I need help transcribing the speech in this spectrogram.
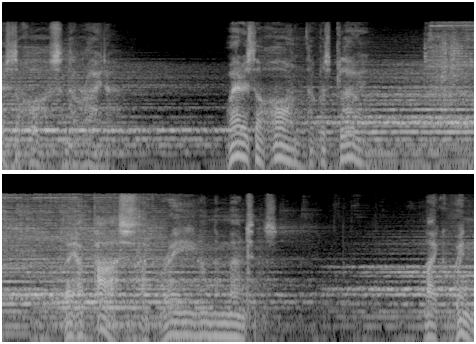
is the horse and the rider? Where is the horn that was blowing? They have passed like rain on the mountains, like wind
